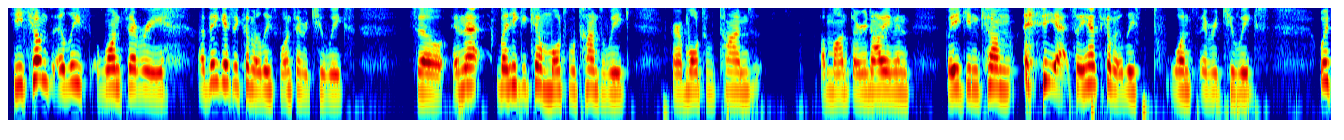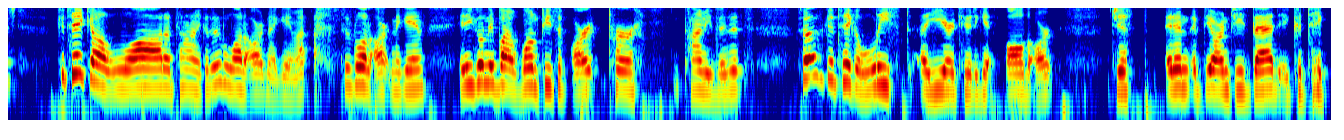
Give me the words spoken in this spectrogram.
he comes at least once every. I think he has come at least once every two weeks. So and that, but he could come multiple times a week or multiple times a month or not even. But he can come. yeah, so he has to come at least once every two weeks, which could take a lot of time because there's a lot of art in that game. There's a lot of art in the game, and you can only buy one piece of art per time he visits. So that's gonna take at least a year or two to get all the art. Just and then if the RNG is bad, it could take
